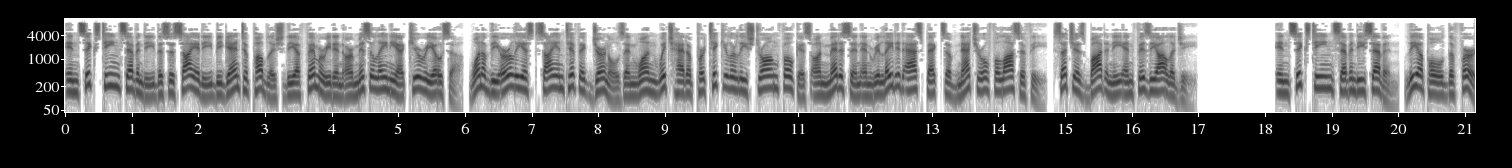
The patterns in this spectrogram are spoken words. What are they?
In 1670 the Society began to publish the Ephemeriden or Miscellanea Curiosa, one of the earliest scientific journals and one which had a particularly strong focus on medicine and related aspects of natural philosophy, such as botany and physiology. In 1677, Leopold I,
